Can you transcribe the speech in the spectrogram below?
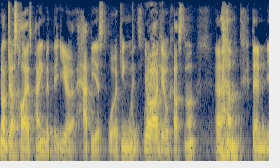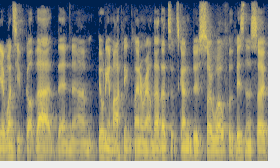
not just highest paying, but that you're happiest working with your right. ideal customer, um, then yeah, once you've got that, then um, building a marketing plan around that, that's it's going to do so well for the business. So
